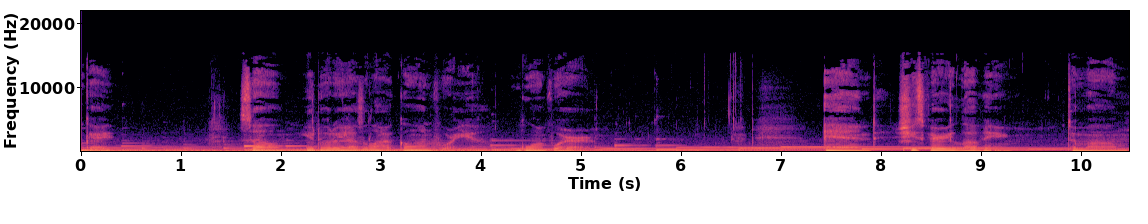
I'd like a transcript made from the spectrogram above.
Okay? So, your daughter has a lot going for you, going for her. And she's very loving to mom.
